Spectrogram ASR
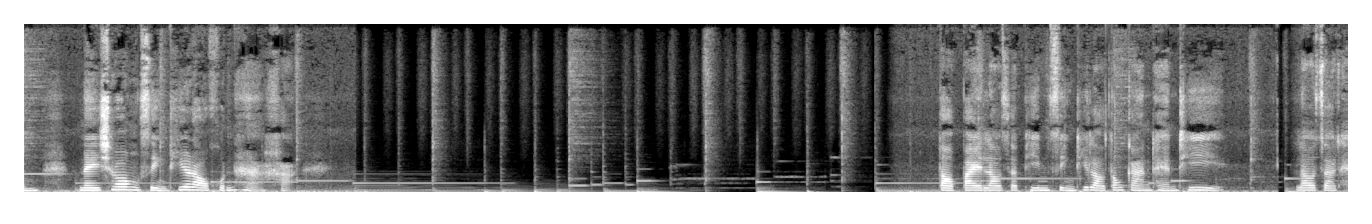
มิ ในช่องสิ่งที่เราค้นหาค่ะต่อไปเราจะพิมพ์สิ่งที่เราต้องการแทนที่ เราจะแท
